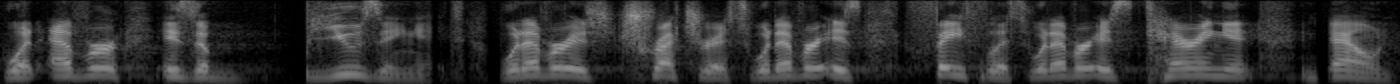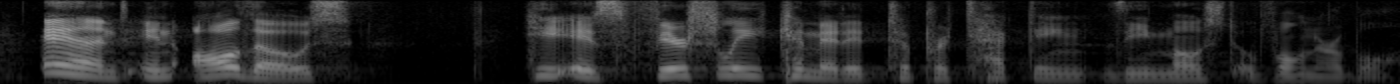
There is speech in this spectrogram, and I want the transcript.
whatever is abusing it, whatever is treacherous, whatever is faithless, whatever is tearing it down. And in all those, he is fiercely committed to protecting the most vulnerable.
